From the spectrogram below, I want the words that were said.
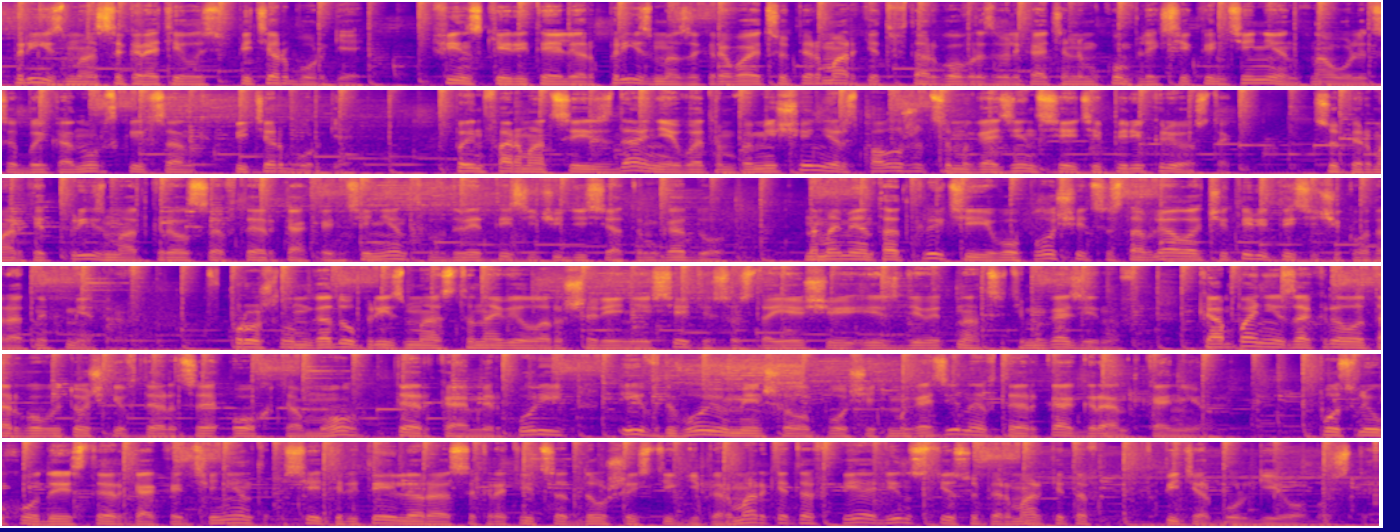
Призма сократилась в Петербурге. Финский ритейлер «Призма» закрывает супермаркет в торгово-развлекательном комплексе «Континент» на улице Байконурской в Санкт-Петербурге. По информации издания, в этом помещении расположится магазин сети «Перекресток». Супермаркет «Призма» открылся в ТРК «Континент» в 2010 году. На момент открытия его площадь составляла 4000 квадратных метров прошлом году «Призма» остановила расширение сети, состоящей из 19 магазинов. Компания закрыла торговые точки в ТРЦ «Охта Молл», ТРК «Меркурий» и вдвое уменьшила площадь магазина в ТРК «Гранд Каньон». После ухода из ТРК «Континент» сеть ритейлера сократится до 6 гипермаркетов и 11 супермаркетов в Петербурге и области.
